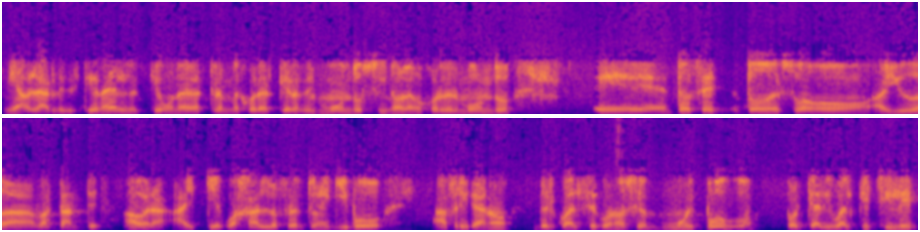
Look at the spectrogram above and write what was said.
ni hablar de Cristiana Elner, que es una de las tres mejores arqueras del mundo, si no la mejor del mundo. Eh, entonces, todo eso ayuda bastante. Ahora, hay que cuajarlo frente a un equipo africano del cual se conoce muy poco, porque al igual que Chile,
